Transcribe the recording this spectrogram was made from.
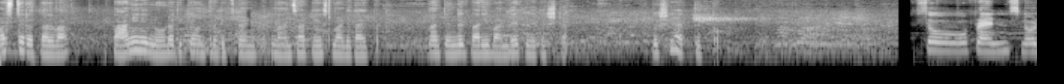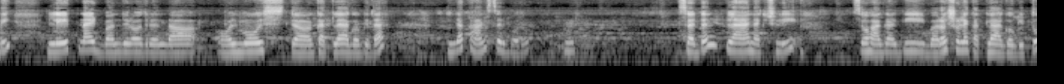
ಮಸ್ತ್ ಇರುತ್ತಲ್ವಾ? ಪಾನಿ ನೀರು ನೋಡೋದಕ್ಕೆ ಒಂಥರ ಡಿಫ್ರೆಂಟ್ ನಾನು ಸಹ ಟೇಸ್ಟ್ ಮಾಡಿದ್ದಾಯಿತು ನಾನು ತಿಂದಿದ್ದು ಬರೀ ಒಂದೇ ಪ್ಲೇಟ್ ಅಷ್ಟೆ. ಖುಷಿ ಆಗ್ತಿತ್ತು. ಸೊ ಫ್ರೆಂಡ್ಸ್ ನೋಡಿ ಲೇಟ್ ನೈಟ್ ಬಂದಿರೋದ್ರಿಂದ ಆಲ್ಮೋಸ್ಟ್ ಕತ್ಲೆ ಆಗೋಗಿದೆ. ಹಿಂಗೆ ಕಾಣಿಸ್ತಿರ್ಬೋದು. ನೋಡಿ. ಸಡನ್ ಪ್ಲ್ಯಾನ್ ಆ್ಯಕ್ಚುಲಿ ಸೊ ಹಾಗಾಗಿ ಬರೋಷ್ಟರಲ್ಲೇ ಕತ್ಲೆ ಆಗೋಗಿತ್ತು.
